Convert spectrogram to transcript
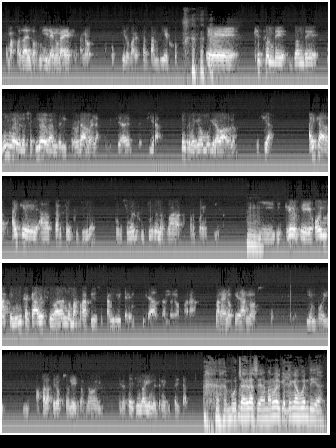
o Más allá del 2000 en una época, ¿no? Tampoco quiero parecer tan viejo. eh, que es donde, donde uno de los eslogans del programa en las publicidades decía, siempre me quedó muy grabado, ¿no? Decía, hay que, hay que adaptarse al futuro, porque si no el futuro nos va a pasar por encima. Mm. Y, creo que hoy más que nunca cada vez se va dando más rápido ese cambio y tenemos que ir adaptándonos para, para no quedarnos en el tiempo y, pasar a ser obsoletos, ¿no? Y se lo está diciendo alguien de 36 años. Muchas gracias, Emanuel, que tengas buen día.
